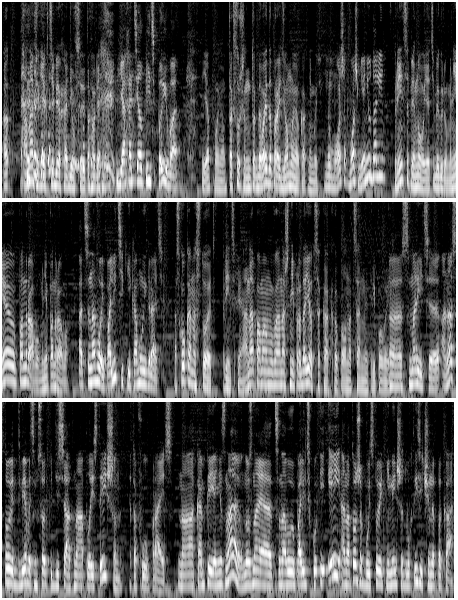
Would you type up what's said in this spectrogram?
А, а нафиг я к тебе ходил все это время? Я хотел пить пиво. Я понял. Так, слушай, ну так давай допройдем ее как-нибудь. Ну, можем, можем, я не удалил. В принципе, ну, я тебе говорю, мне по нраву, мне по нраву. От ценовой политики и кому играть. А сколько она стоит, в принципе? Она, по-моему, она ж не продается как полноценный AAA. Э, смотрите, она стоит 2850 на PlayStation, это full прайс. На компе я не знаю, но зная ценовую политику EA, она тоже будет стоить не меньше 2000 на ПК.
